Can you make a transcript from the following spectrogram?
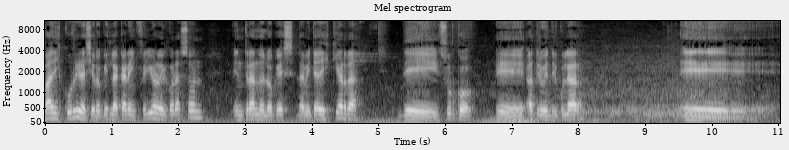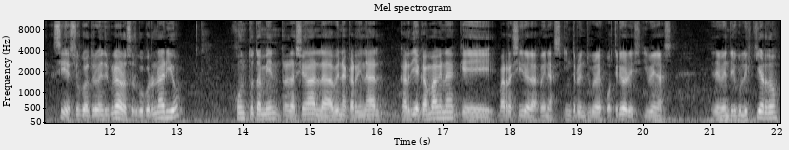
va a discurrir hacia lo que es la cara inferior del corazón, entrando en lo que es la mitad izquierda del surco atrioventricular. Eh, sí, el surco atrioventricular o surco coronario, junto también relacionada a la vena cardinal cardíaca magna que va a recibir a las venas interventriculares posteriores y venas del ventrículo izquierdo,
